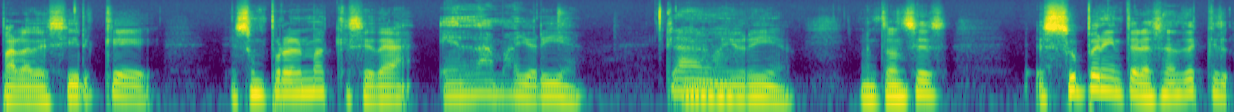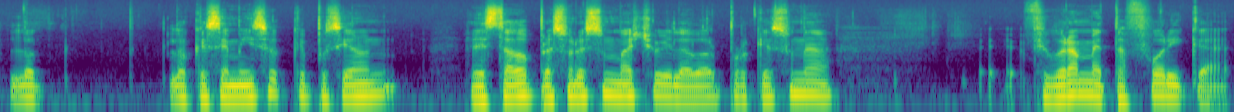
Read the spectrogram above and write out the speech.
para decir que es un problema que se da en la mayoría. En la mayoría. Entonces, es súper interesante que lo, que se me hizo que pusieron el Estado opresor es un macho violador porque es una eh, figura metafórica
